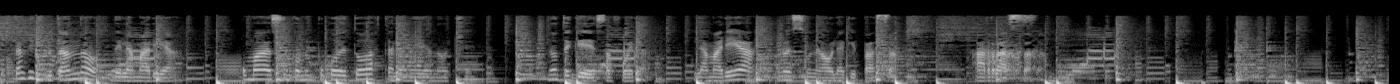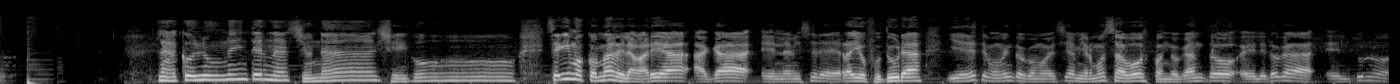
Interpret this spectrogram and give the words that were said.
Estás disfrutando de La Marea, un magazine con un poco de todo hasta la medianoche. No te quedes afuera. La marea no es una ola que pasa, arrasa. La columna internacional llegó. Seguimos con más de la marea acá en la emisora de Radio Futura y en este momento, como decía mi hermosa voz cuando canto, eh, le toca el turno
